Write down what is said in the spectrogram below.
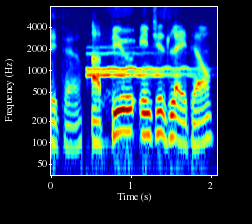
later. A few inches later.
